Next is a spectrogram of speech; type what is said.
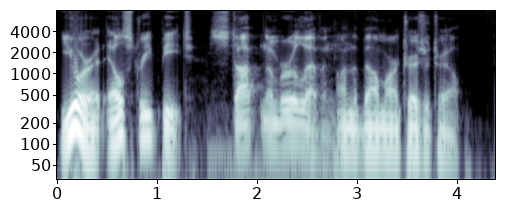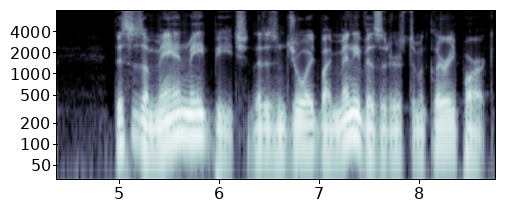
You are at L Street Beach Stop number 11. on the Belmar Treasure Trail. This is a man made beach that is enjoyed by many visitors to Maclearie Park,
